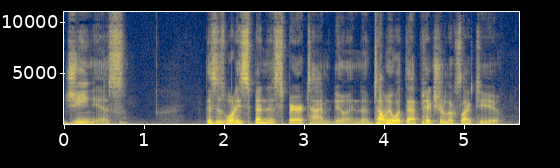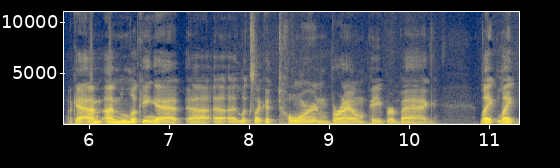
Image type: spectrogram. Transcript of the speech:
genius, this is what he's spending his spare time doing. Tell me what that picture looks like to you. Okay, I'm I'm looking at uh, uh, it looks like a torn brown paper bag, like like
